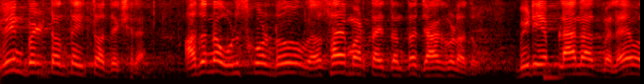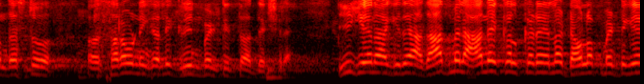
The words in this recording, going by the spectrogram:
ಗ್ರೀನ್ ಬೆಲ್ಟ್ ಅಂತ ಇತ್ತು ಅಧ್ಯಕ್ಷರೇ. ಅದನ್ನ ಉಳಿಸ್ಕೊಂಡು ವ್ಯವಸಾಯ ಮಾಡ್ತಾ ಇದ್ದಂತ ಜಾಗಗಳು ಅದು ಬಿ ಡಿ ಎ ಪ್ಲ್ಯಾನ್ ಆದಮೇಲೆ ಒಂದಷ್ಟು ಸರೌಂಡಿಂಗಲ್ಲಿ ಗ್ರೀನ್ ಬೆಲ್ಟ್ ಇತ್ತು ಅಧ್ಯಕ್ಷರೇ. ಈಗ ಏನಾಗಿದೆ? ಅದಾದ್ಮೇಲೆ ಆನೇಕಲ್ ಕಡೆ ಎಲ್ಲ ಡೆವಲಪ್ಮೆಂಟ್ಗೆ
